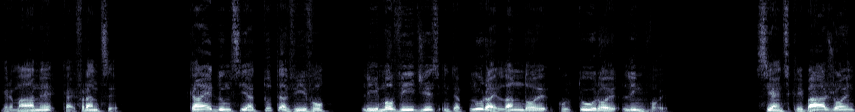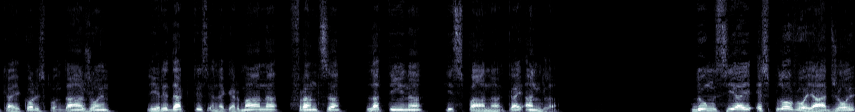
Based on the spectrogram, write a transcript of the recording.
germane cae france, cae dum sia tuta vivo li movigis inter plurae landoi, culturoi, lingvoi. Sia inscribajoin cae correspondajoin Li redactis en la germana, franca, latina, hispana kai angla. Dum siai esplor voyagioi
